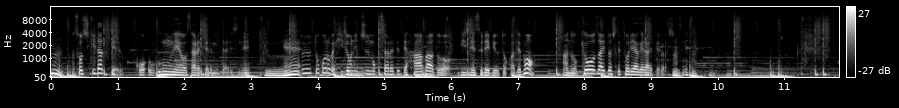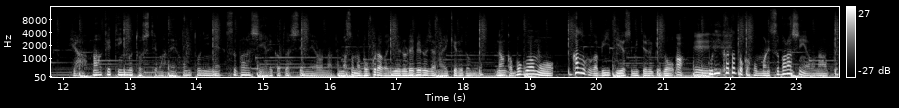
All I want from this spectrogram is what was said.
うん。組織だってこう運営をされてるみたいですね。いいね。というところが非常に注目されてて、ハーバードビジネスレビューとかでもあの教材として取り上げられてるらしいですね。いやマーケティングとしてはね本当にね素晴らしいやり方してんねやろうなって。まあそんな僕らが言えるレベルじゃないけれどもなんか僕はもう家族が BTS 見てるけどあ、えー。売り方とかほんまに素晴らしいんやろうなって、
